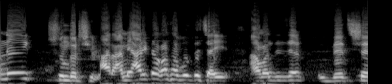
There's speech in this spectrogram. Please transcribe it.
অনেক সুন্দর ছিল। আর আমি আরেকটা কথা বলতে চাই, আমাদের যে দেশে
